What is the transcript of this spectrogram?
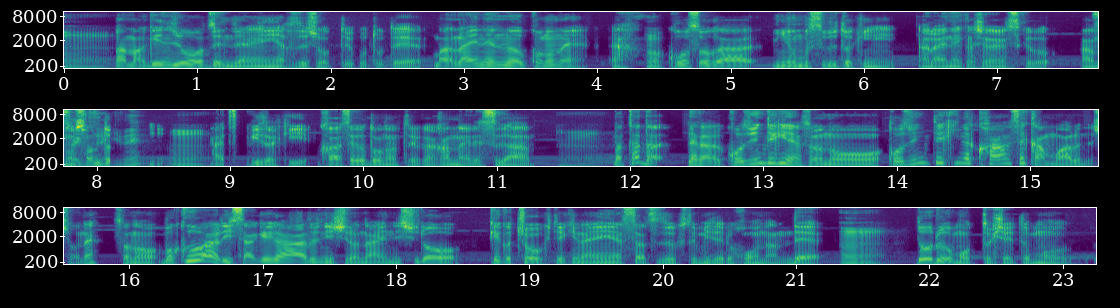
うん。うん。まあまあ、現状は全然円安でしょうということで、まあ来年のこのね、あの、構想が実を結ぶときに、あ、来年か知らないですけど、あの、その時ね。うん。はい、先々、為替がどうなってるかわかんないですが、うん。まあ、ただ、だから個人的にはその、個人的な為替感もあるんでしょうね。その、僕は利下げがあるにしろないにしろ、結構長期的な円安が続くと見てる方なんで、うん。ドルを持っておきたいと思う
